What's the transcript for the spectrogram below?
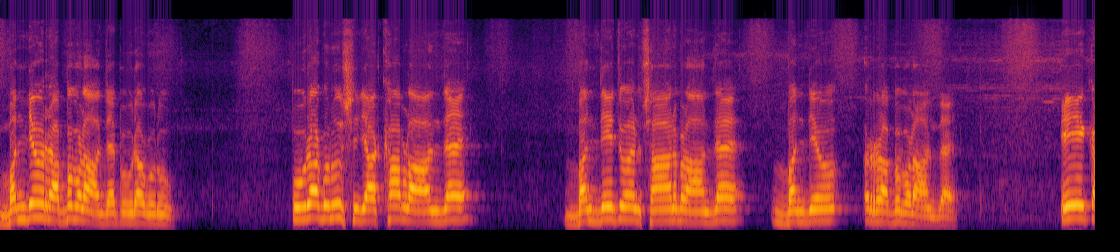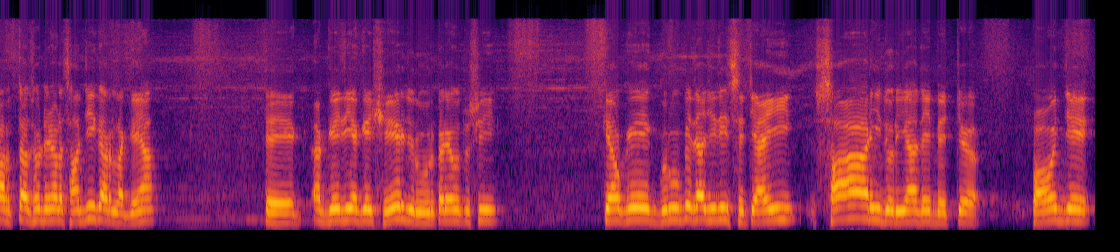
ਬੰਦਿਓ ਰੱਬ ਬਣਾ ਦਿੰਦਾ ਪੂਰਾ ਗੁਰੂ। ਪੂਰਾ ਗੁਰੂ ਸਜਾਖਾ ਬਣਾ ਦਿੰਦਾ ਬੰਦੇ ਤੋਂ ਇਨਸਾਨ ਬਣਾ ਦਿੰਦਾ ਬੰਦਿਓ, ਰੱਬ ਬਣਾ ਇਹ ਕਵਿਤਾ ਤੁਹਾਡੇ ਨਾਲ ਸਾਂਝੀ ਕਰਨ ਲੱਗੇ ਆ ਤੇ ਅੱਗੇ ਦੀ ਅੱਗੇ ਸ਼ੇਅਰ ਜ਼ਰੂਰ ਕਰਿਓ ਤੁਸੀਂ। ਕਿਉਂਕਿ ਗੁਰੂ ਪਿਤਾ ਜੀ ਦੀ ਸਚਾਈ ਸਾਰੀ ਦੁਨੀਆ ਦੇ ਵਿੱਚ ਪਹੁੰਚ ਜੇ।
